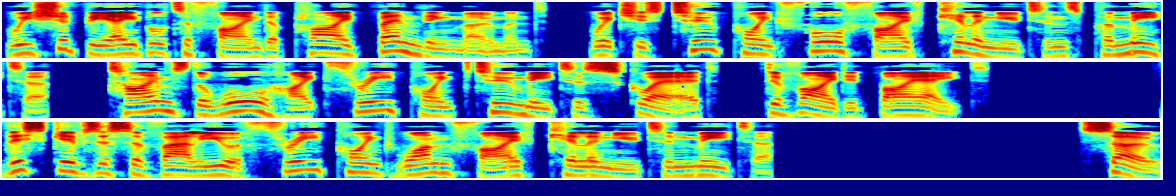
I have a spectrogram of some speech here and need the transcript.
we should be able to find applied bending moment, which is 2.45 kilonewtons per meter, times the wall height 3.2 meters squared, divided by 8. This gives us a value of 3.15 kilonewton meter. So,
